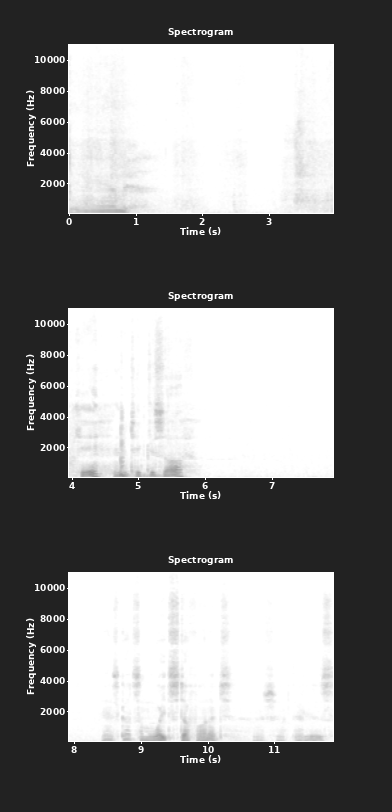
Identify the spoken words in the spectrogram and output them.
And okay, and take this off. It's got some white stuff on it. Not sure what that is.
